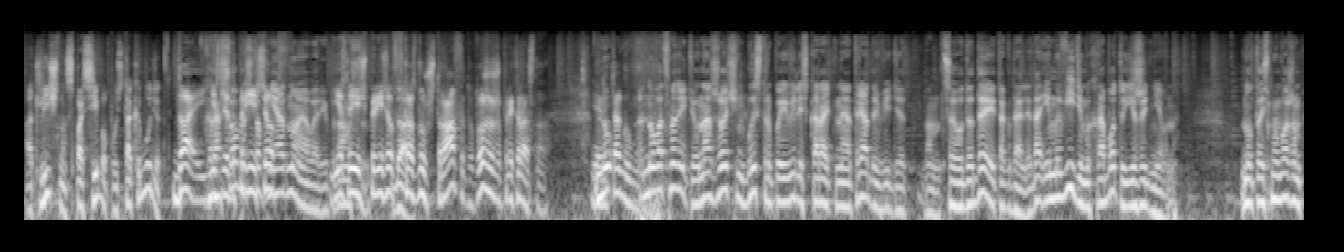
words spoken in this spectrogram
отлично, спасибо, пусть так и будет. Да, и если Хорошо это бы, принесет... ни одной аварии. Если что- еще принесет Да. в казну штраф, это тоже же прекрасно. Я ну, так думаю. ну вот смотрите, у нас же очень быстро появились карательные отряды в виде там, ЦОДД и так далее, да, и мы видим их работу ежедневно. Ну, то есть мы можем,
